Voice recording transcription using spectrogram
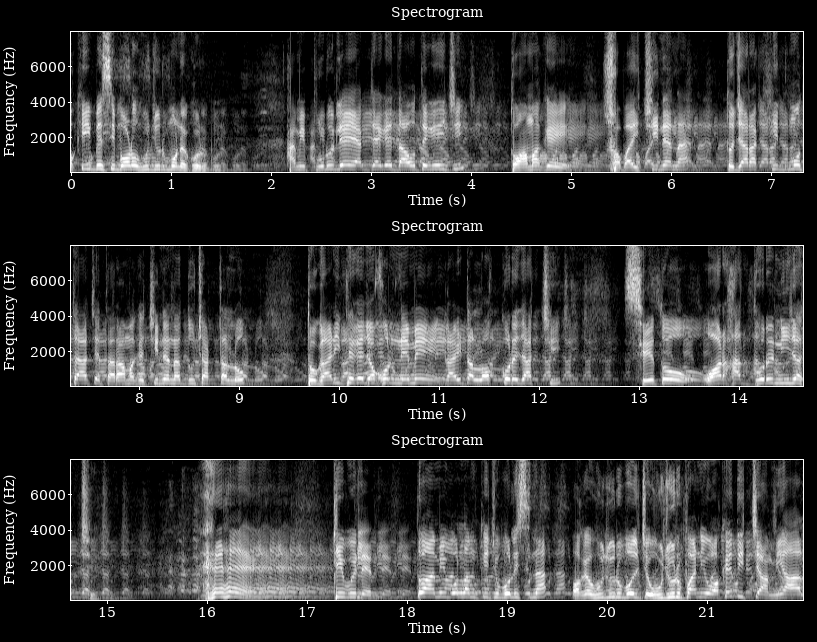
ওকেই বেশি বড় হুজুর মনে করবে। আমি পুরুলিয়ায় এক জায়গায় দাওতে গিয়েছি, তো আমাকে সবাই চিনে না। তো যারা খিদমতে আছে, তারা আমাকে চিনে না দু চারটা লোক। তো গাড়ি থেকে যখন নেমে গাড়িটা লক করে যাচ্ছি, সে তো ওর হাত ধরে নিয়ে যাচ্ছে। হ্যাঁ কি বুঝলেন? তো আমি বললাম, কিছু বলিস না, ওকে হুজুর বলছে, উজুর পানি ওকে দিচ্ছে, আমি আর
